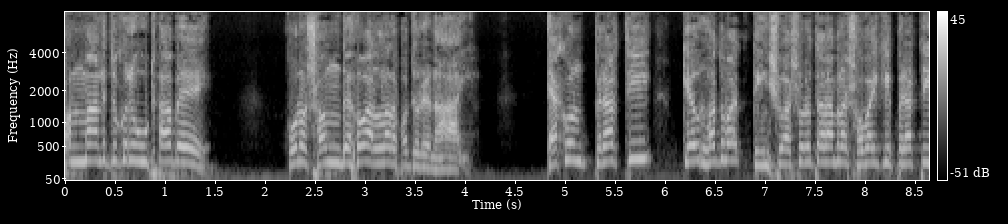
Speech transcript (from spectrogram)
সম্মানিত করে উঠাবে। কোনো সন্দেহ আল্লাহর ফজলে নাই। এখন প্রার্থী কেউ হয়তো বা তিনশো আসরে তার আমরা সবাইকে প্রার্থী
